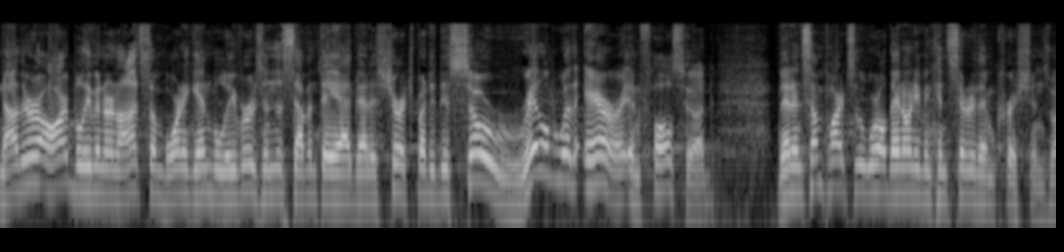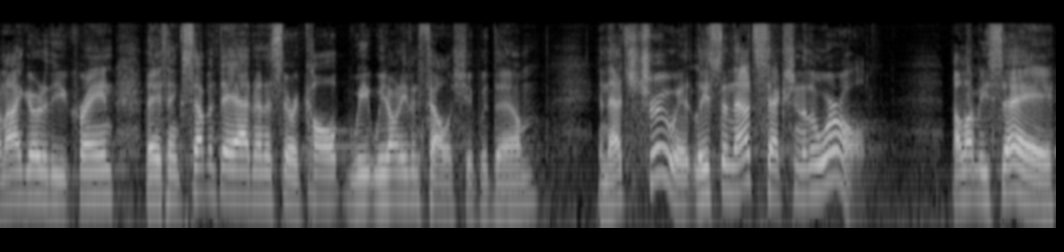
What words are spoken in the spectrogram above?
Now, there are, believe it or not, some born again believers in the Seventh day Adventist church, but it is so riddled with error and falsehood that in some parts of the world they don't even consider them Christians. When I go to the Ukraine, they think Seventh day Adventists, they're a cult. We, we don't even fellowship with them. And that's true, at least in that section of the world. Now, let me say,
